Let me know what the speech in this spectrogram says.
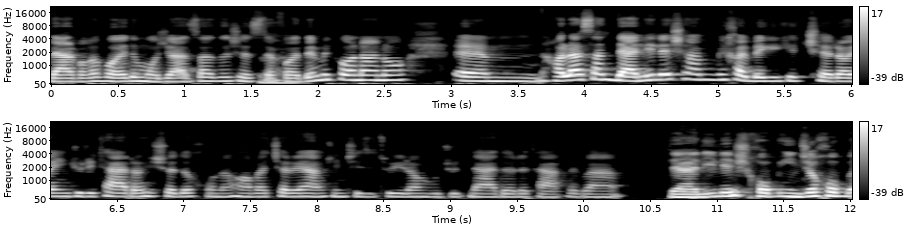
در واقع واحد مجزا ازش استفاده می‌کنن و حالا اصلا دلیلش هم می‌خوای بگی که چرا اینجوری طراحی شده خونه ها و چرا همچین چیزی تو ایران وجود نداره تقریبا؟ دلیلش خب اینجا خب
